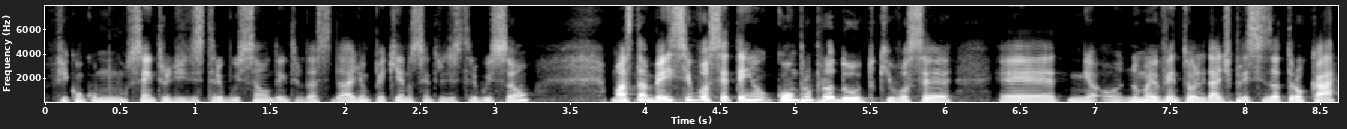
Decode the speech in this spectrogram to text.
ficam como um centro de distribuição dentro da cidade, um pequeno centro de distribuição. Mas também, se você tem, compra um produto que você, é, numa eventualidade, precisa trocar,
